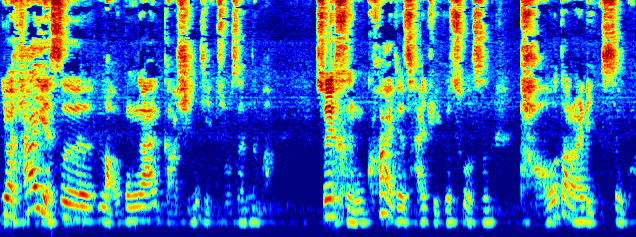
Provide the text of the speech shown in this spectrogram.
因为他也是老公安搞刑警出身的嘛，所以很快就采取一个措施，逃到了领事馆。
